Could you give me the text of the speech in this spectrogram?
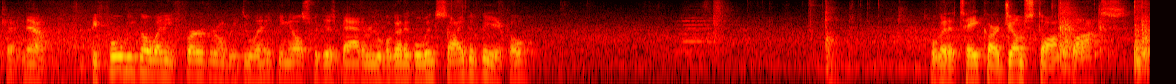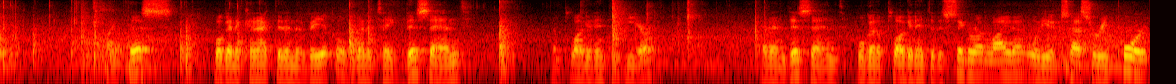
Okay, now, before we go any further and we do anything else with this battery, we're going to go inside the vehicle. We're going to take our jump start box like this. We're going to connect it in the vehicle. We're going to take this end and plug it into here. And then this end, we're going to plug it into the cigarette lighter or the accessory port.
